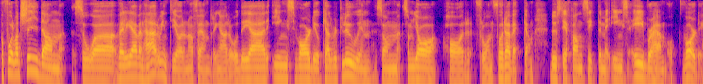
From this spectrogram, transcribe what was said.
På forwardsidan så väljer jag även här att inte göra några förändringar och det är Ings, Vardy och Calvert Lewin som, som jag har från förra veckan. Du Stefan sitter med Ings, Abraham och Vardy.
